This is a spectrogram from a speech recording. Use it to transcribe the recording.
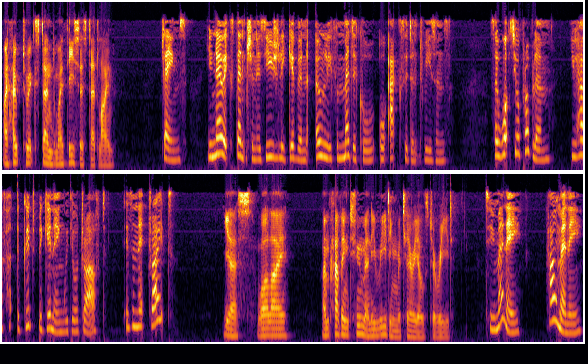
I hope to extend my thesis deadline. James, you know extension is usually given only for medical or accident reasons. So what's your problem? You have a good beginning with your draft, isn't it right? Yes, well, I... I'm having too many reading materials to read. Too many? How many?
